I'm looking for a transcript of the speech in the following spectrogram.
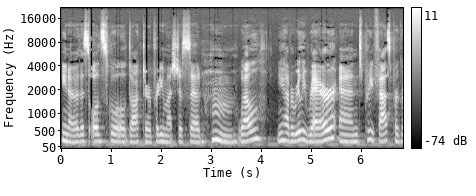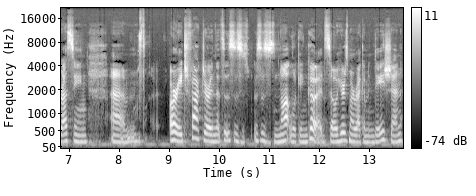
you know, this old school doctor pretty much just said, hmm, well, you have a really rare and pretty fast progressing um, RH factor, and this is this is not looking good. So here's my recommendation.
